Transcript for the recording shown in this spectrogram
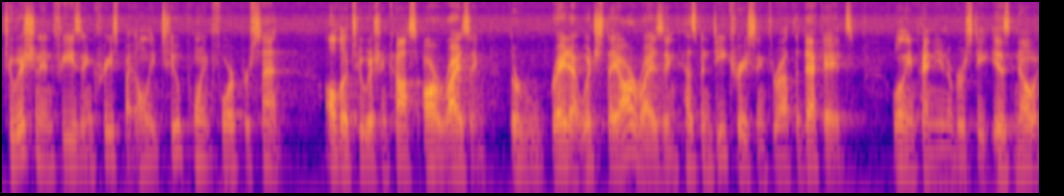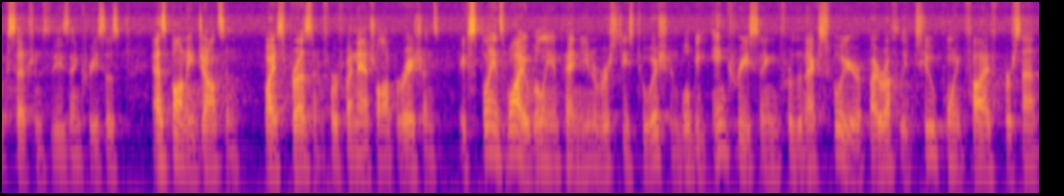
tuition and fees increased by only 2.4%. Although tuition costs are rising, the rate at which they are rising has been decreasing throughout the decades. William Penn University is no exception to these increases, as Bonnie Johnson, Vice President for Financial Operations, explains why William Penn University's tuition will be increasing for the next school year by roughly 2.5%.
